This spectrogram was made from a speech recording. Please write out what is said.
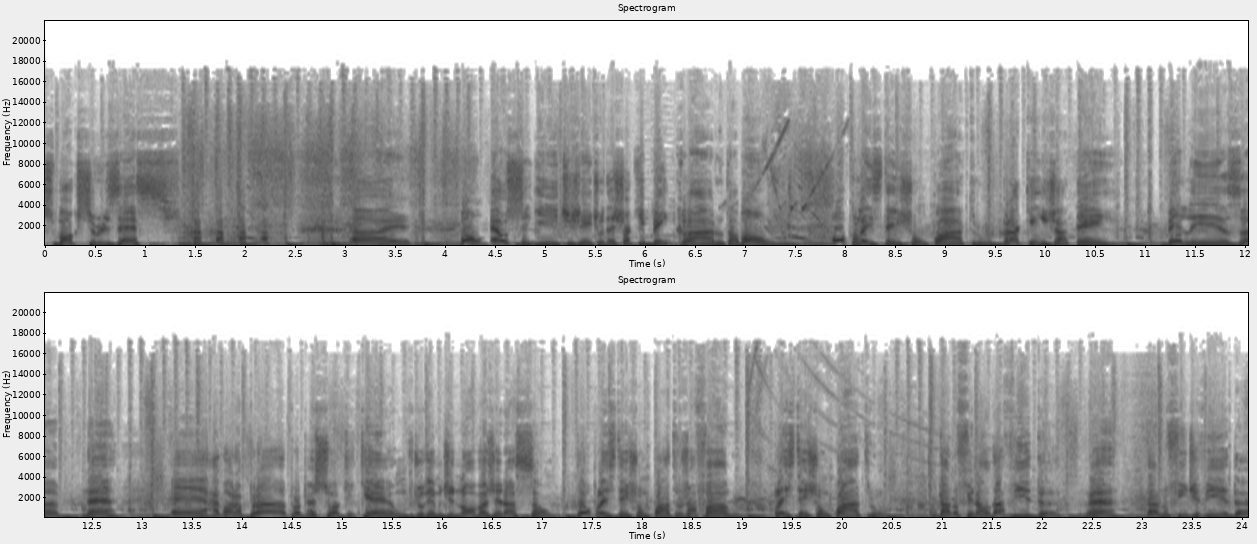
Xbox Series S. Ai. Bom, é o seguinte, gente, eu deixo aqui bem claro, tá bom? O PlayStation 4, para quem já tem, beleza, né? É, agora, pra, pra pessoa que quer um videogame de nova geração, ter o PlayStation 4, eu já falo. PlayStation 4 tá no final da vida, né? Tá no fim de vida.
